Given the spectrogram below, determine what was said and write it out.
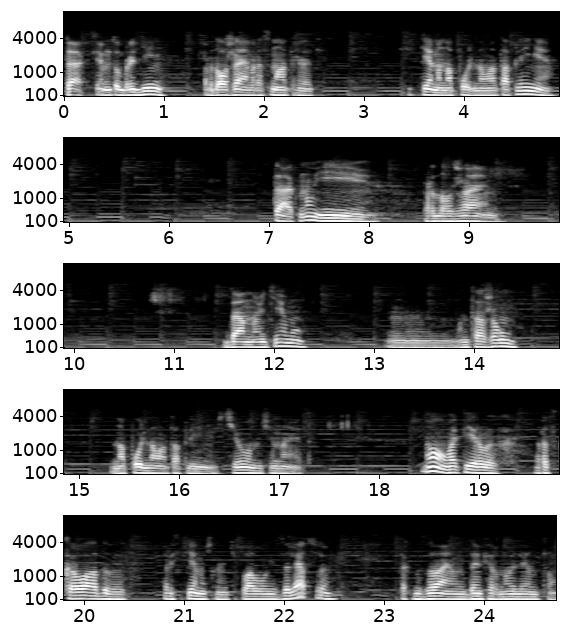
Так, всем добрый день. Продолжаем рассматривать тему напольного отопления. Так, ну и продолжаем данную тему монтажом напольного отопления. С чего начинает? Ну, во-первых, раскладывают пристеночную тепловую изоляцию, так называемую демпферную ленту.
